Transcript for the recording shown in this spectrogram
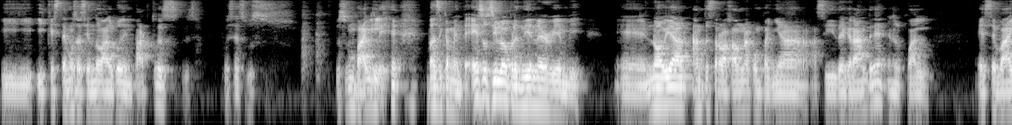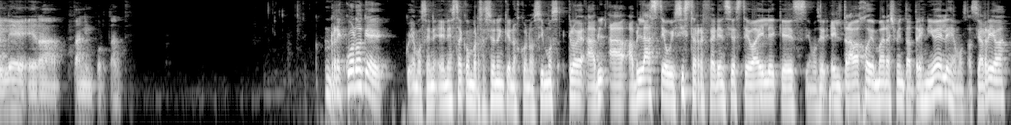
y, que estemos haciendo algo de impacto, es, pues eso es, es, un baile, básicamente. Eso sí lo aprendí en Airbnb. Eh, no había antes trabajado en una compañía así de grande en el cual ese baile era tan importante recuerdo que, digamos, en, esta conversación en que nos conocimos, creo que hablaste o hiciste referencia a este baile que es el, trabajo de management a tres niveles, digamos, hacia arriba,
